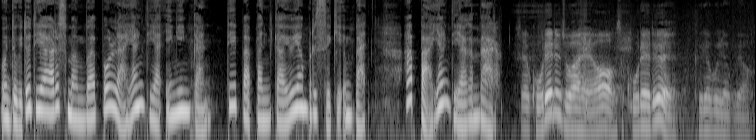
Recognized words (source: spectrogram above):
운동이도 디아 아르스 만부앗 볼라양 디아 잉인간. 띠빠빤 까유 양 브르스기 음밭. 아빠 양 디아 간바르. 제가 고래를 좋아해요. 그래서 고래를 그려보려고요.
